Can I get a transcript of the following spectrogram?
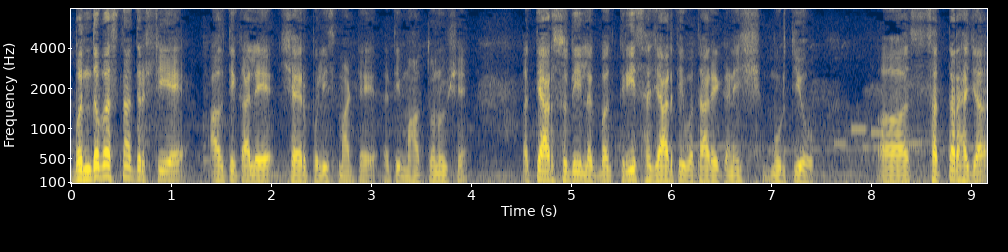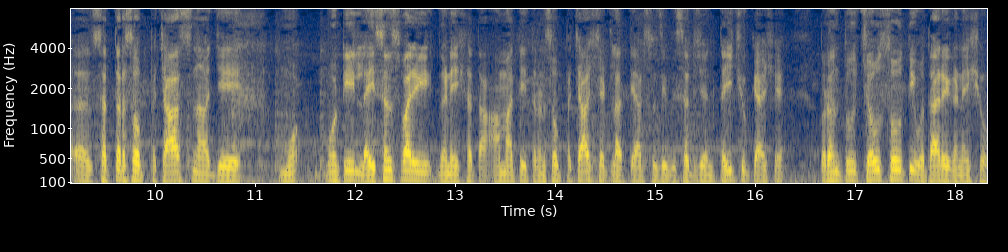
બંદોબસ્તના દૃષ્ટિએ આવતીકાલે શહેર પોલીસ માટે અતિ મહત્ત્વનું છે. અત્યાર સુધી લગભગ ત્રીસ હજારથી વધારે ગણેશ મૂર્તિઓ સત્તર હજાર સત્તરસો પચાસના જે મોટી લાઇસન્સવાળી ગણેશ હતા, આમાંથી ત્રણસો પચાસ જેટલા અત્યાર સુધી વિસર્જન થઈ ચૂક્યા છે, પરંતુ ચૌદસોથી વધારે ગણેશો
